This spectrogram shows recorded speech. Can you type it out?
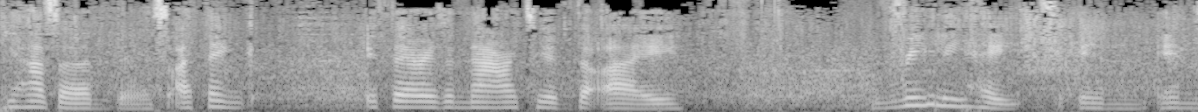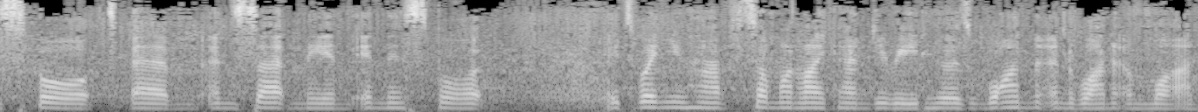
he has earned this. I think if there is a narrative that I really hate in in sport, um, and certainly in, in this sport, it's when you have someone like Andy Reid who has won and won and won,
